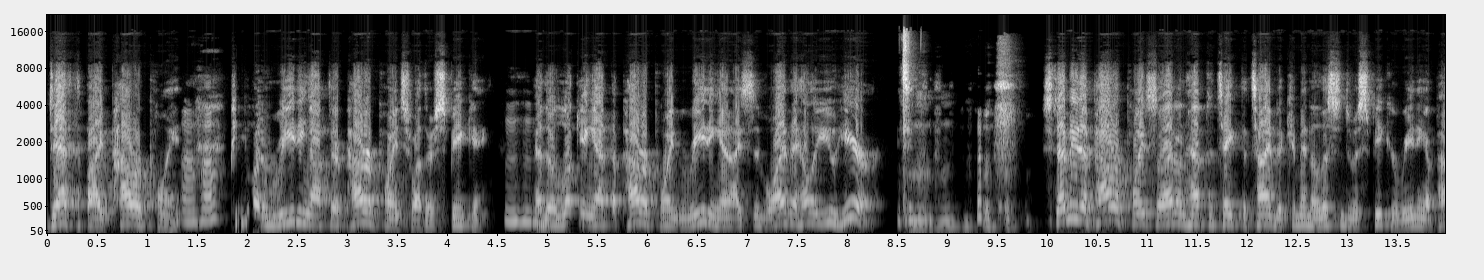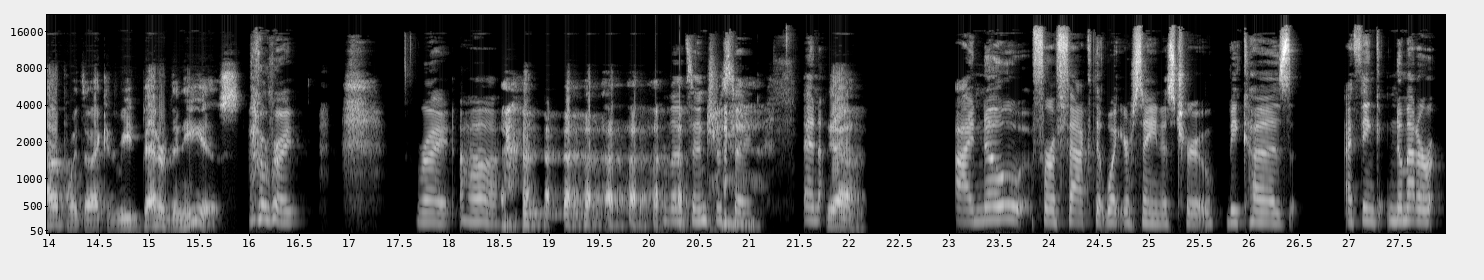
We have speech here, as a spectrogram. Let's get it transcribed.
death by PowerPoint. Uh-huh. People are reading off their PowerPoints while they're speaking, mm-hmm. and they're looking at the PowerPoint, reading it. I said, "Why the hell are you here? Mm-hmm. Send me the PowerPoint so I don't have to take the time to come in and listen to a speaker reading a PowerPoint that I can read better than he is." right, right. Uh, that's interesting. And yeah. I know for a fact that what you're saying is true because I think no matter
